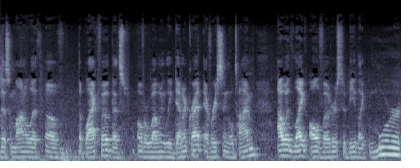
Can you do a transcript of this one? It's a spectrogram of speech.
this monolith of the black vote that's overwhelmingly Democrat every single time, I would like all voters to be like more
